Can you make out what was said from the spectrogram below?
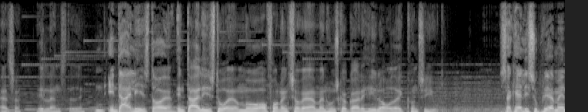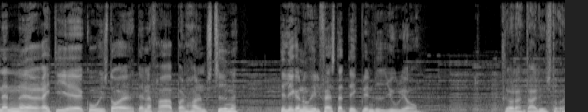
Altså, et eller andet sted, ikke? En, en dejlig historie. En dejlig historie. Må opfordringen så være, at man husker at gøre det hele året, og ikke kun til jul. Så kan jeg lige supplere med en anden øh, rigtig øh, god historie. Den er fra Bornholms Tidene. Det ligger nu helt fast, at det ikke bliver en hvid jul i år. Det var da en dejlig historie.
